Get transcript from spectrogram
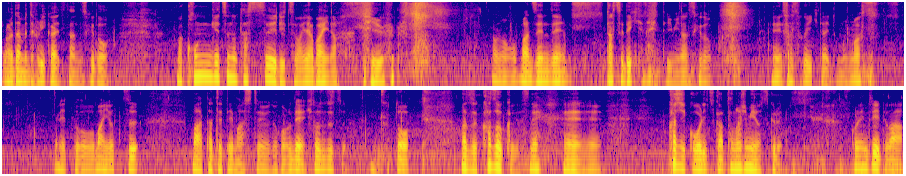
改めて振り返ってたんですけど、まあ、今月の達成率はやばいなっていう。あの、まあ、全然達成できてないっていう意味なんですけど、えー、早速いきたいと思います。えっとまあ4つ、まあ、立ててますというところで1つずついくとまず家族ですね、えー、家事効率化楽しみを作る。これについては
